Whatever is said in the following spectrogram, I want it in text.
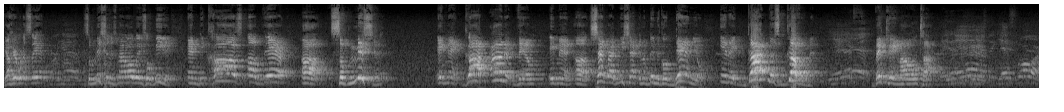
Y'all hear what I said? Submission is not always obedient. And because of their uh, submission, amen, God honored them, amen, uh, Shadrach, Meshach, and Abednego, Daniel, in a godless government. Yes. They came out on top. Amen. Yes, Lord.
